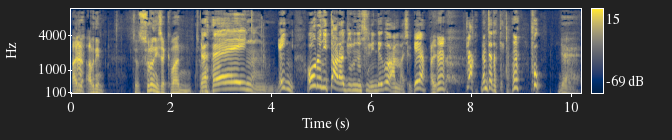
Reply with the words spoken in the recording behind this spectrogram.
아, 응. 아버님, 저 술은 이제 그만 좀. 에이, 음, 에이, 어른이 따라주는 술인데 그거 안 마실게요. 아니. 응? 쫙 남자답게. 응? 훅. 예.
